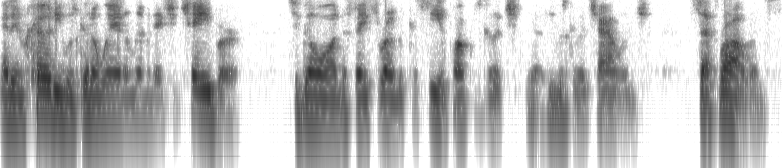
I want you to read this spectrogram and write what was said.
and then Cody was going to win Elimination Chamber to go on to face Roman because CM Punk was going to, you know, he was going to challenge Seth Rollins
